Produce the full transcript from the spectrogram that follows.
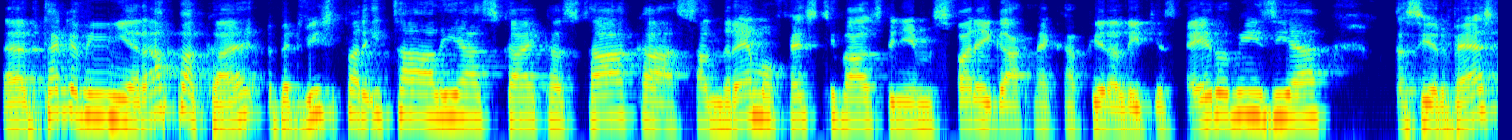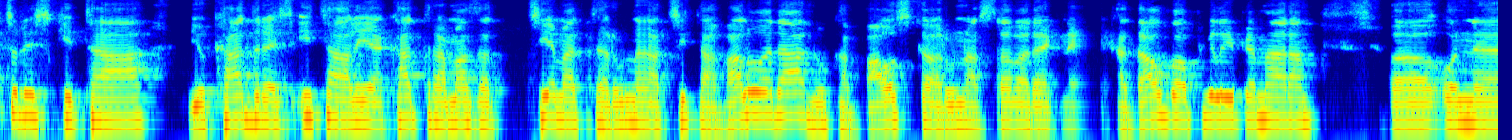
Eh, Tagad viņi ir apakaļ, bet vispār Itālijā skaitās tā, ka Sanremo festivāls viņiem ir svarīgāk nekā piedalīties Eirovīzijā. Tas ir vēsturiski tā, jo kādreiz Itālijā katrā mazā ciematā runā citā valodā, nu kā Bauskā runā savādāk nekā Daugavpilī, piemēram. Uh, un uh,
